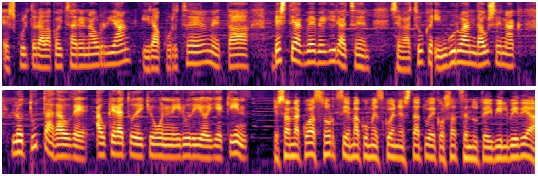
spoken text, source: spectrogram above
eskultura bakoitzaren aurrian irakurtzen eta besteak be begiratzen, ze batzuk inguruan dausenak lotuta daude aukeratu ditugun irudi hoiekin. Esandakoa zortzi emakumezkoen estatuek osatzen dute ibilbidea,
